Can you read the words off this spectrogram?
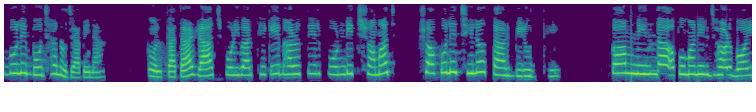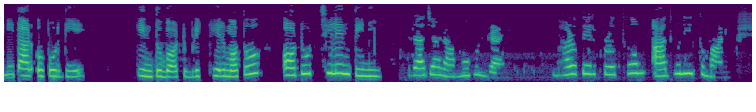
বলে বোঝানো যাবে না। কলকাতার রাজ পরিবার থেকে ভারতের পণ্ডিত সমাজ সকলে ছিল তার বিরুদ্ধে। কম নিন্দা, অপমানের ঝড় বয়নি তার ওপর দিয়ে। কিন্তু বটবৃক্ষের মতো অটুট ছিলেন তিনি। রাজা রামমোহন রায়, ভারতের প্রথম আধুনিক মানুষ।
